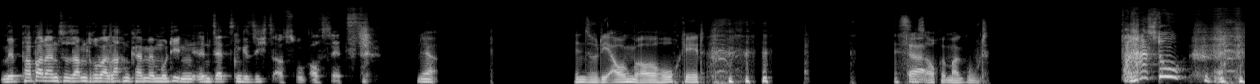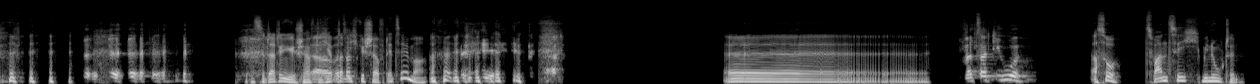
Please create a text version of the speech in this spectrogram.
mit Papa dann zusammen drüber lachen kann, wenn Mutti einen entsetzten Gesichtsausdruck aufsetzt. Ja. Wenn so die Augenbraue hochgeht, ist das Ja. auch immer gut. Was hast du? Hast du das denn geschafft? Ja, ich habe das nicht geschafft. Erzähl mal. Äh, Was sagt die Uhr? ach so, 20 Minuten.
